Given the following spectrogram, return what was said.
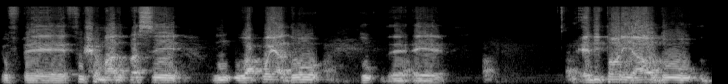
eu é, fui chamado para ser o, o, apoiador do, é, é, editorial do,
